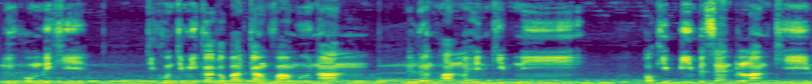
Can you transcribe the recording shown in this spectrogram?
หรือพรมลิขิตที่คนที่มีกากบาทกลางฝ่ามือนั้นได้เลื่อนผ่านมาเห็นคลิปนี้พราะคลิปมีเป็นแสนเป็นล้านคลิป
